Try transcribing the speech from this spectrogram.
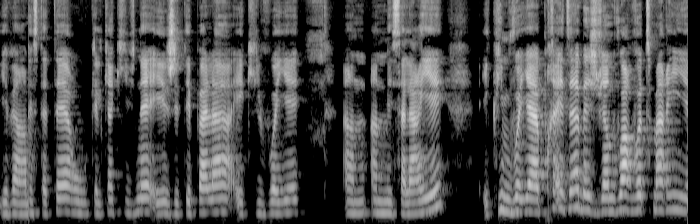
y avait un prestataire ou quelqu'un qui venait et j'étais pas là et qu'il voyait un un de mes salariés et qu'il me voyait après, il disait: «Ah beh, je viens de voir votre mari»,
